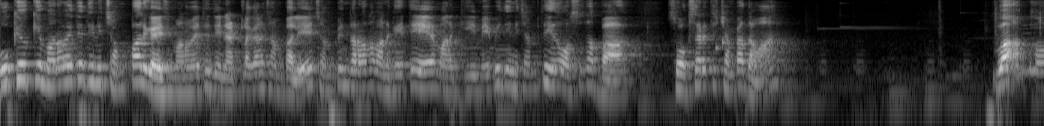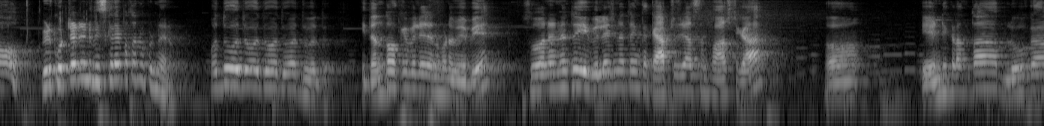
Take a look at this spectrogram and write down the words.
ఓకే ఓకే మనమైతే దీన్ని చంపాలి గైస్ మనమైతే దీన్ని ఎట్లాగానే చంపాలి. చంపిన తర్వాత మనకైతే మనకి మేబీ దీన్ని చంపితే ఏదో వస్తుందబ్బా. సో ఒకసారి అయితే చంపేద్దామా? వామ్మో! వీడు కొట్టాడంటే విసుకరైపోతాను అయిపోతాను ఇప్పుడు నేను వద్దు వద్దు వద్దు వద్దు వద్దు వద్దు. ఇదంతా ఒకే విలేజ్ అనుకోండి మేబీ సో నేనైతే ఈ విలేజ్ని అయితే ఇంకా క్యాప్చర్ చేస్తాను ఫాస్ట్గా ఏంటి ఇక్కడంతా? బ్లూగా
